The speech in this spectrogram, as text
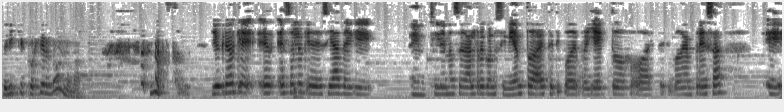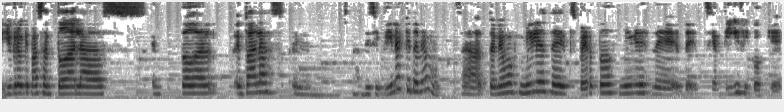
tenéis que escoger dos nomás. Yo creo que e, eso es lo que decías de que en Chile no se da el reconocimiento a este tipo de proyectos o a este tipo de empresas. Eh, yo creo que pasa en todas las en todas en todas las eh, disciplinas que tenemos. O sea, tenemos miles de expertos, miles de, científicos que,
